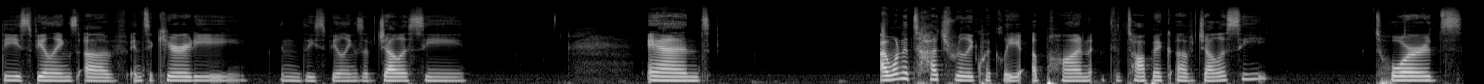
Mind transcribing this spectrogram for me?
these feelings of insecurity and these feelings of jealousy. And I want to touch really quickly upon the topic of jealousy towards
